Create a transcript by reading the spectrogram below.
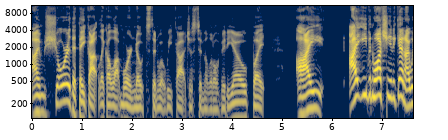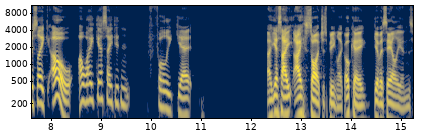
I'm sure that they got like a lot more notes than what we got just in the little video, but I I even watching it again, I was like, "Oh, oh, I guess I didn't fully get I guess I I saw it just being like, "Okay, give us aliens."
